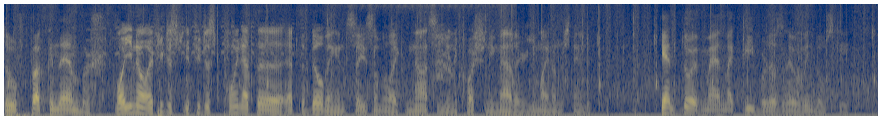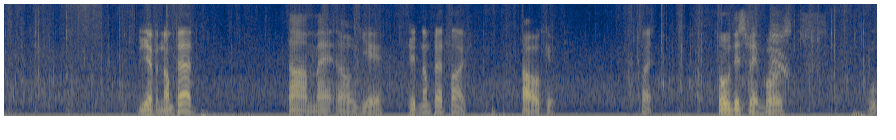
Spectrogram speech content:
to a fucking ambush. Well, you know, if you just if you just point at the at the building and say something like Nazi in a questioning manner, you might understand it. Can't do it, man. My keyboard doesn't have a Windows key. Do you have a numpad? Nah, man. Oh, yeah. Hit numpad five. Oh, okay. Right. Move this way, boys. Ooh.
